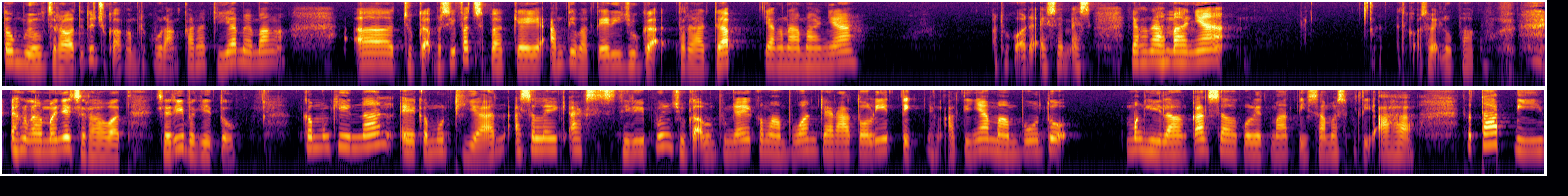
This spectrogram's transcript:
tumbuh jerawat itu juga akan berkurang karena dia memang uh, juga bersifat sebagai antibakteri juga terhadap yang namanya aduh kok ada SMS yang namanya kok saya lupa aku. Yang namanya jerawat. Jadi begitu. Kemungkinan eh kemudian azelaic acid sendiri pun juga mempunyai kemampuan keratolitik yang artinya mampu untuk menghilangkan sel kulit mati sama seperti AHA tetapi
